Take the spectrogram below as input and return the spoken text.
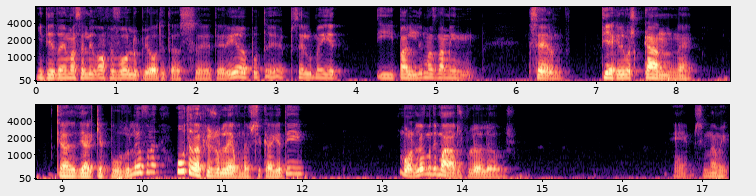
Γιατί εδώ είμαστε λίγο αμφιβόλου ποιότητας εταιρεία, οπότε θέλουμε οι, οι υπάλληλοι μας να μην ξέρουν τι ακριβώς κάνουν κατά τη διάρκεια που δουλεύουν, ούτε με ποιους δουλεύουν φυσικά, γιατί μπορούν να δουλεύουν τη μάνα τους που λέει ο λόγο. Ε, συγγνώμη.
